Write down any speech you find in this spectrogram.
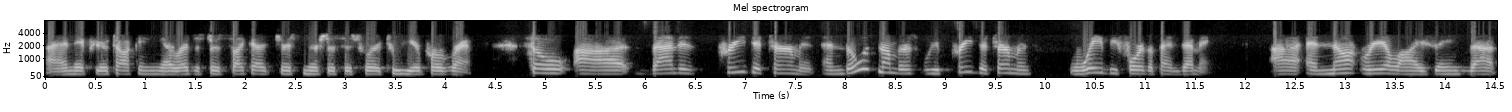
And if you're talking a registered psychiatric, nurses is for a two year program. So uh, that is predetermined. And those numbers we predetermined way before the pandemic. Uh, and not realizing that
